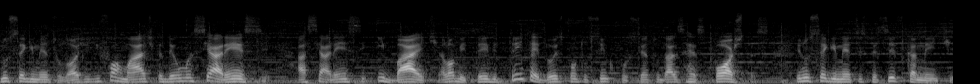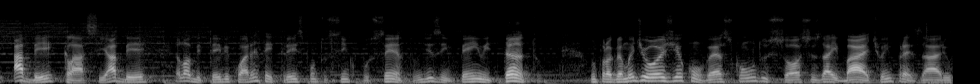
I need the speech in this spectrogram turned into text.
No segmento loja de informática, deu uma cearense, a cearense Ibyte. Ela obteve 32,5% das respostas. E no segmento especificamente AB, classe AB, ela obteve 43,5%, um desempenho e tanto. No programa de hoje, eu converso com um dos sócios da Ibyte, o empresário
